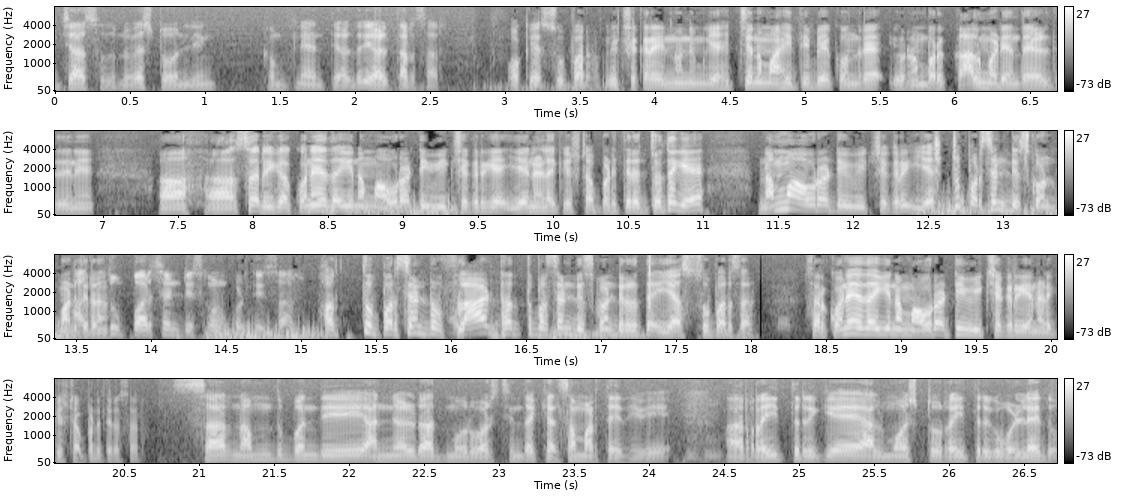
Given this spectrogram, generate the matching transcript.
ವಿಚಾರಿಸಿದ್ರು ಸ್ಟೋನ್ ಲಿಂಕ್ ಕಂಪ್ನಿ ಅಂತ ಹೇಳಿದ್ರೆ ಹೇಳ್ತಾರೆ ಸರ್ ಓಕೆ ಸೂಪರ್ ವೀಕ್ಷಕರೇ ಇನ್ನೂ ನಿಮಗೆ ಹೆಚ್ಚಿನ ಮಾಹಿತಿ ಬೇಕು ಅಂದರೆ ಇವ್ರ ನಂಬರ್ಗೆ ಕಾಲ್ ಮಾಡಿ ಅಂತ ಹೇಳ್ತಿದ್ದೀನಿ. ಸರ್ ಈಗ ಕೊನೆಯದಾಗಿ ನಮ್ಮ ಅವರ ಟಿ ವೀಕ್ಷಕರಿಗೆ ಏನು ಹೇಳಕ್ಕೆ ಇಷ್ಟಪಡ್ತೀರಾ? ಜೊತೆಗೆ ನಮ್ಮ ಅವರ ಟಿ ವೀಕ್ಷಕರಿಗೆ ಎಷ್ಟು ಪರ್ಸೆಂಟ್ ಡಿಸ್ಕೌಂಟ್ ಮಾಡ್ತೀರಾ? ಹತ್ತು ಪರ್ಸೆಂಟ್ ಡಿಸ್ಕೌಂಟ್ ಕೊಡ್ತೀವಿ ಸರ್. ಹತ್ತು ಪರ್ಸೆಂಟ್ ಫ್ಲಾಟ್ ಹತ್ತು ಪರ್ಸೆಂಟ್ ಡಿಸ್ಕೌಂಟ್ ಇರುತ್ತೆ. ಎಸ್ ಸೂಪರ್ ಸರ್ ಸರ್ ಕೊನೆಯದಾಗಿ ನಮ್ಮ ಅವರ ಟಿವಿ ವೀಕ್ಷಕರಿಗೆ ಏನು ಹೇಳಕ್ಕೆ ಇಷ್ಟಪಡ್ತೀರಾ ಸರ್ ಸರ್ ನಮ್ಮದು ಬಂದು ಹನ್ನೆರಡು ಹದಿಮೂರು ವರ್ಷದಿಂದ ಕೆಲಸ ಮಾಡ್ತಾ ಇದ್ದೀವಿ. ರೈತರಿಗೆ ಆಲ್ಮೋಸ್ಟ್ ರೈತರಿಗೆ ಒಳ್ಳೇದು.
